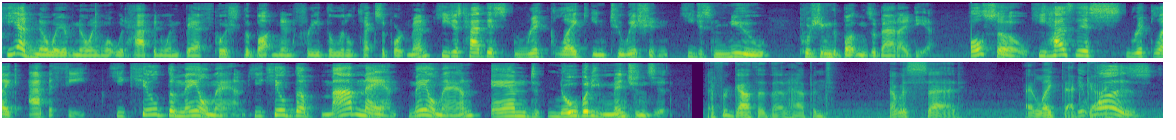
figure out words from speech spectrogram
He had no way of knowing what would happen when Beth pushed the button and freed the little tech support men. He just had this Rick like intuition. He just knew pushing the button's a bad idea. Also, he has this Rick like apathy he killed the mailman. He killed the my man, mailman, and nobody mentions it. I forgot that that happened. That was sad. I like that It guy. It was.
